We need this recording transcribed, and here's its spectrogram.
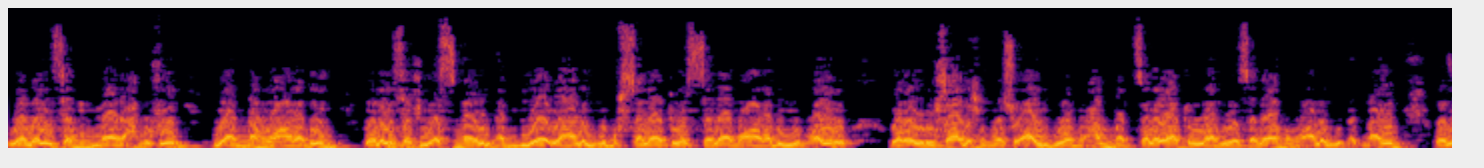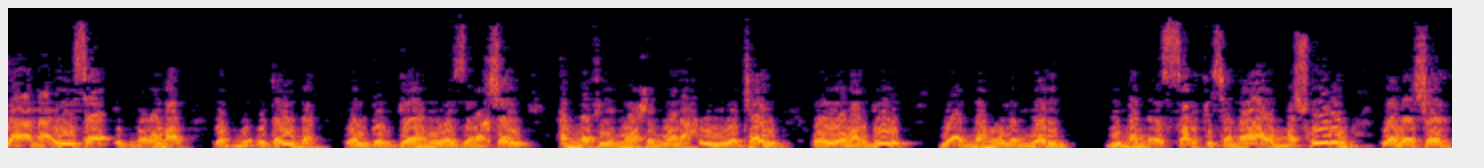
وليس مما نحن فيه لأنه عربي وليس في أسماء الأنبياء عليهم الصلاة والسلام عربي غيره وغير صالح وشعيب ومحمد صلوات الله وسلامه عليهم أجمعين وزعم عيسى ابن عمر وابن قتيبة والبرجاني والزمخشري أن في نوح ونحوه وجهين وهو مردود لأنه لم يرد بمنع الصرف سماع مشهور ولا شاذ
